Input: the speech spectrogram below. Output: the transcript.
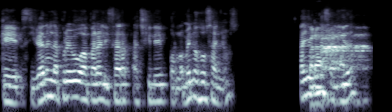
que si ganan la prueba va a paralizar a Chile por lo menos dos años. ¿Hay alguna salida?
